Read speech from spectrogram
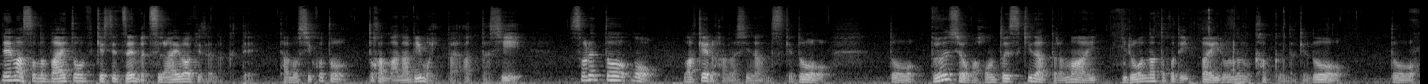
でまあそのバイトも決して全部辛いわけじゃなくて楽しいこととか学びもいっぱいあったしそれともう分ける話なんですけどと文章が本当に好きだったらまあいいろんなとこでいっぱいいろんなの書くんだけどと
